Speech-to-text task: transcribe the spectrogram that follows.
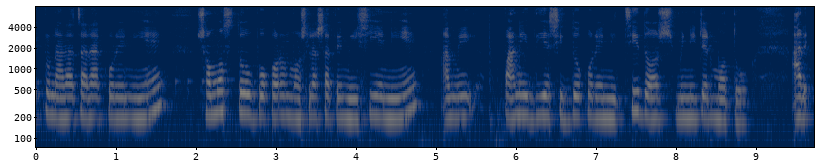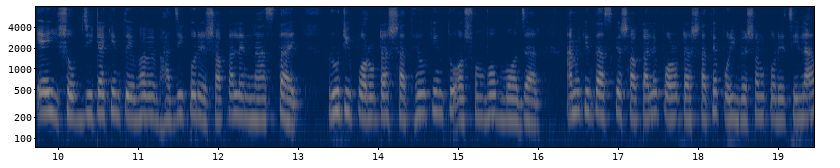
একটু নাড়াচাড়া করে নিয়ে, সমস্ত উপকরণ মশলার সাথে মিশিয়ে নিয়ে আমি পানি দিয়ে সিদ্ধ করে নিচ্ছি দশ মিনিটের মতো। আর এই সবজিটা কিন্তু এভাবে ভাজি করে সকালের নাস্তায় রুটি পরোটার সাথেও কিন্তু অসম্ভব মজার। আমি কিন্তু আজকে সকালে পরোটার সাথে পরিবেশন করেছিলাম।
